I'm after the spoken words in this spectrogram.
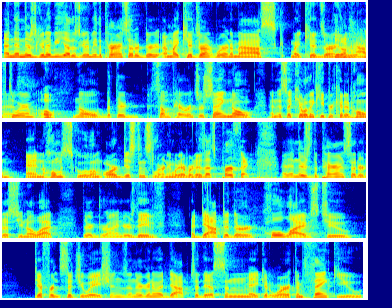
and then there's gonna be yeah, there's gonna be the parents that are there. And my kids aren't wearing a mask. My kids aren't. They don't have this. to wear them. Oh, No, but they're some parents are saying no, and it's like, okay, well then keep your kid at home and homeschool them or distance learning, whatever it is. That's perfect. And then there's the parents that are just, you know what, they're grinders. They've adapted their whole lives to different situations, and they're going to adapt to this and make it work. And thank you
